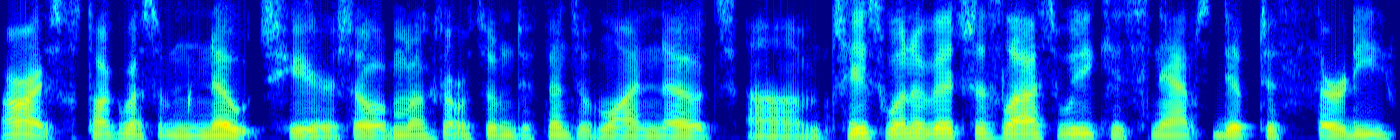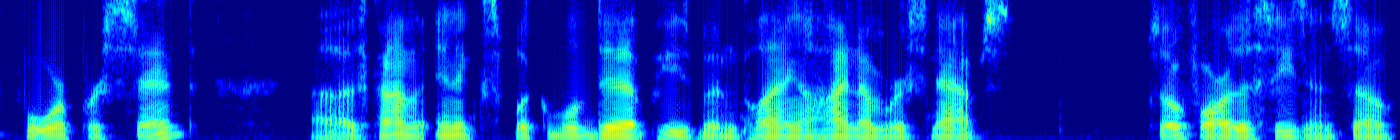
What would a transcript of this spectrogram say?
All right, so let's talk about some notes here. So I'm going to start with some defensive line notes. Um, Chase Winovich this last week, his snaps dipped to 34%. Uh, it's kind of an inexplicable dip. He's been playing a high number of snaps so far this season. So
